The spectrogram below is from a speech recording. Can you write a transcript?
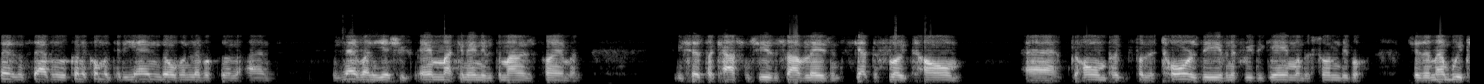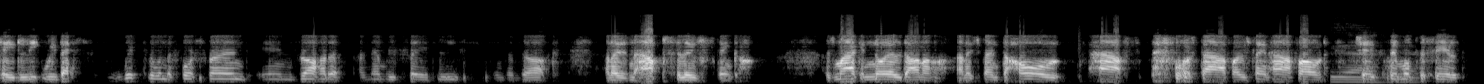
2007, we were kind of coming to the end over in Liverpool and there was never any issue. Eamonn McEneaney was the manager at the time and my sister Catherine, she was a travel agent, had the flights home, uh, go home for- for the Thursday even if we had the game on the Sunday. But said, I remember we played, Le- we bet Wicklow in the first round in Drogheda and then we played Leaf in the Dock. And I was an absolute stinker. I was marking Noel Donoghue and I spent the whole half, first half, I was playing half out, Yeah, chasing him yeah. up the field.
